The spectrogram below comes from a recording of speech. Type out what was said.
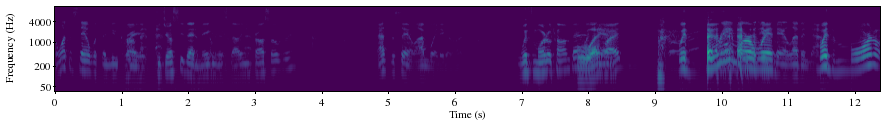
I want the sale with the new right? combat. Did y'all see that Megan Thee. Stallion That- crossover That's the sale I'm waiting on. with Mortal Kombat? What? Yeah. What? With Doom or with MK11 now. with Mortal?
